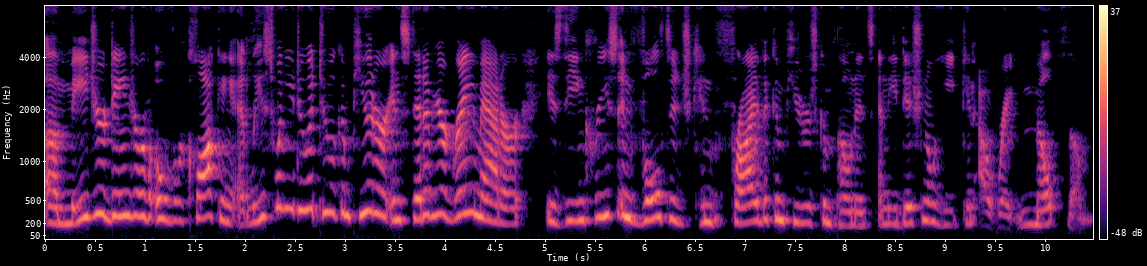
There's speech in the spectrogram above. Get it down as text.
A major danger of overclocking, at least when you do it to a computer instead of your gray matter, is the increase in voltage can fry the computer's components and the additional heat can outright melt them.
